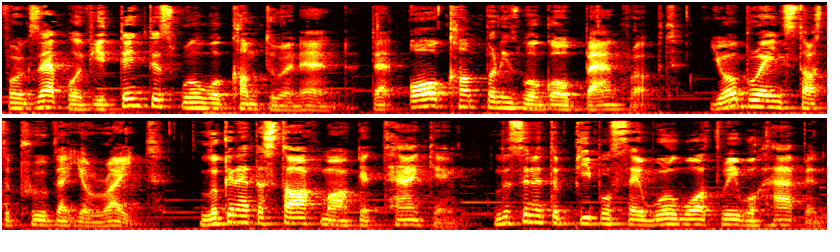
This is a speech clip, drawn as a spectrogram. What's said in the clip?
For example, if you think this world will come to an end, that all companies will go bankrupt, your brain starts to prove that you're right. Looking at the stock market tanking, listening to people say World War III will happen,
